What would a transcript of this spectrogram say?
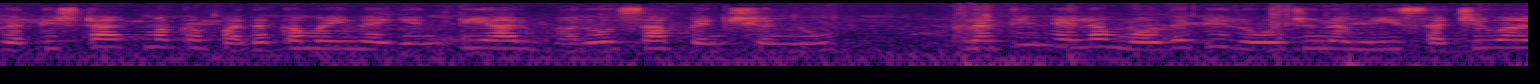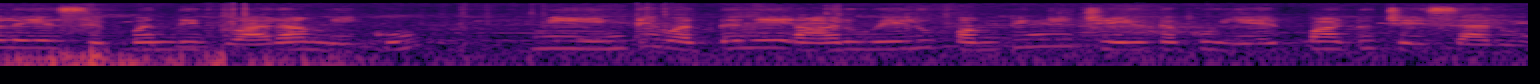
ప్రతిష్టాత్మక పథకమైన ఎన్టీఆర్ భరోసా పెన్షన్ను ప్రతి నెల మొదటి రోజున మీ సచివాలయ సిబ్బంది ద్వారా మీకు మీ ఇంటి వద్దనే ఆరు వేలు పంపిణీ చేయుటకు ఏర్పాటు చేశారు.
